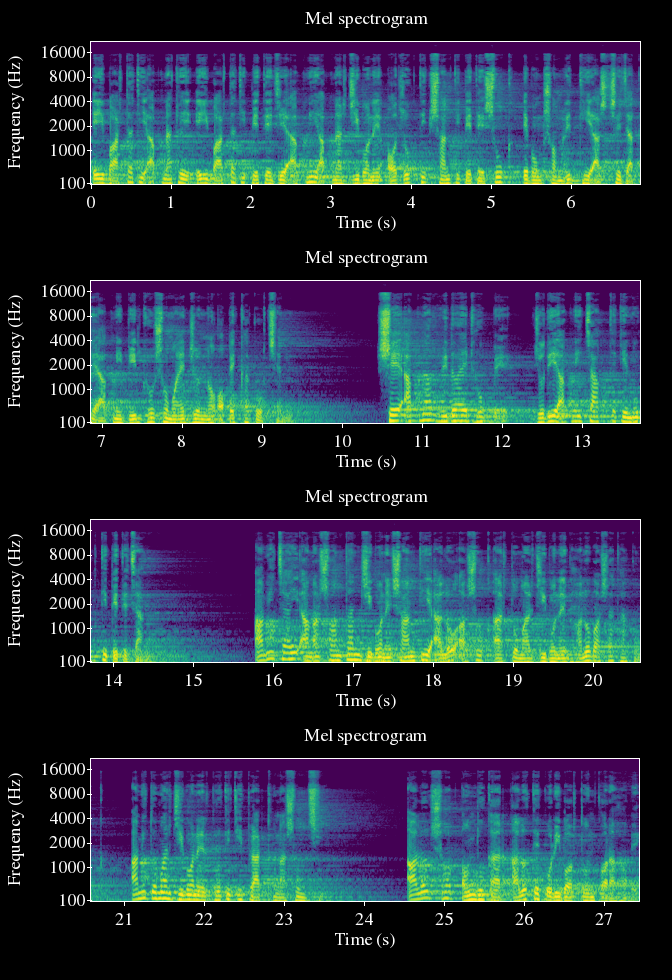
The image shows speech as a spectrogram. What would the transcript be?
এই বার্তাটি আপনাকে, এই বার্তাটি পেতে যে আপনি আপনার জীবনে অযৌক্তিক শান্তি পেতে সুখ এবং সমৃদ্ধি আসছে যাতে আপনি দীর্ঘ সময়ের জন্য অপেক্ষা করছেন। সে আপনার হৃদয়ে ঢুকবে। যদি আপনি চাপ থেকে মুক্তি পেতে চান আমি চাই আমার সন্তান জীবনে শান্তি, আলো, আসুক, আর তোমার জীবনে ভালোবাসা থাকুক। আমি তোমার জীবনের প্রতিটি প্রার্থনা শুনছি। আলোর সব অন্ধকার আলোতে পরিবর্তন করা হবে।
